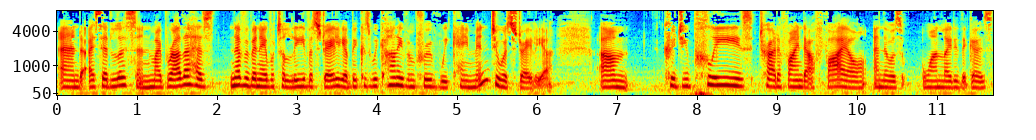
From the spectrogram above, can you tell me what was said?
and I said, listen, my brother has never been able to leave Australia because we can't even prove we came into Australia. Um, could you please try to find our file? And there was one lady that goes,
